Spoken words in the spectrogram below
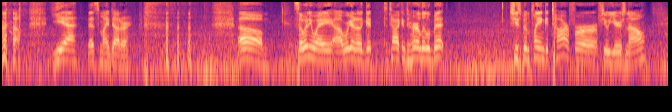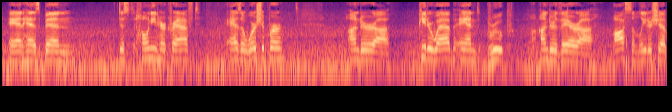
yeah, that's my daughter. um, so, anyway, uh, we're going to get to talking to her a little bit. She's been playing guitar for a few years now and has been just honing her craft as a worshiper under uh, Peter Webb and group under their uh, awesome leadership.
